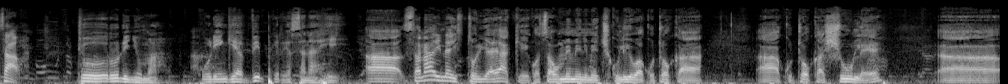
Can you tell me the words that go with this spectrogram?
Sawa, turudi nyuma. Uliingia vipi katika sanaa hii? Uh, sanaa ina historia yake kwa sababu mimi nimechukuliwa kutoka uh, kutoka shule uh,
